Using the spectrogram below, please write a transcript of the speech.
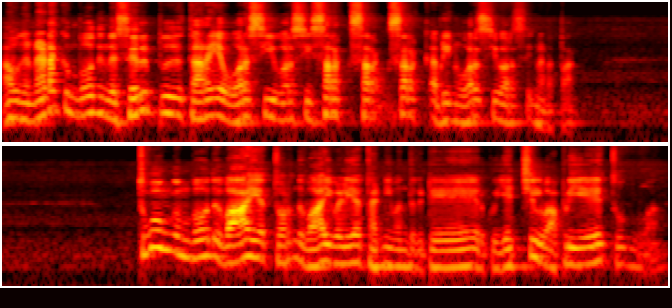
அவங்க நடக்கும்போது இந்த செருப்பு தரையை உரசி உரசி சரக் சரக் சரக் அப்படின்னு உரசி உரசி நடப்பாங்க. தூங்கும்போது வாயை திறந்து வாய் வழியாக தண்ணி வந்துக்கிட்டே இருக்கும். எச்சில் அப்படியே தூங்குவாங்க.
